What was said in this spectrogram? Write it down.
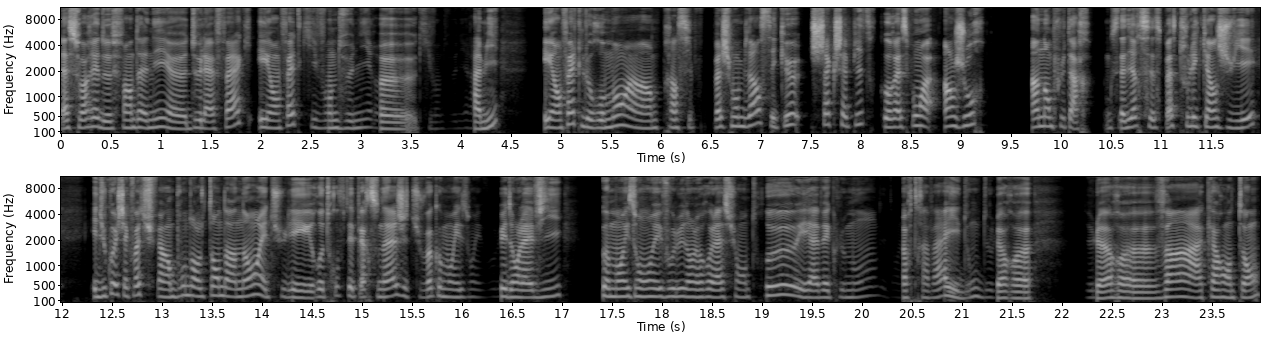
la soirée de fin d'année euh, de la fac et en fait qui vont devenir, qui vont devenir amis. Et en fait, le roman a un principe vachement bien, c'est que chaque chapitre correspond à un jour, un an plus tard. Donc c'est-à-dire que ça se passe tous les 15 juillet. Et du coup, à chaque fois, tu fais un bond dans le temps d'un an et tu les retrouves tes personnages et tu vois comment ils ont évolué dans la vie, comment ils ont évolué dans leurs relations entre eux et avec le monde, dans leur travail et donc de leur, de leur euh, 20 à 40 ans.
